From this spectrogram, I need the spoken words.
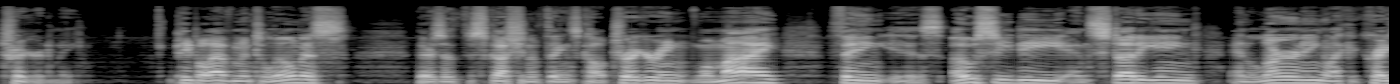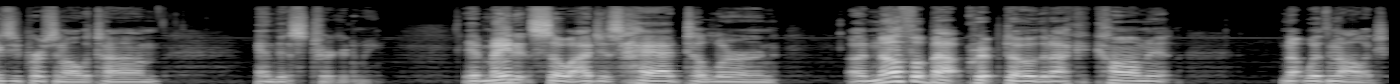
triggered me. People have mental illness. There's a discussion of things called triggering. Well, my thing is OCD and studying and learning like a crazy person all the time. And this triggered me. It made it so I just had to learn enough about crypto that I could comment not with knowledge.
